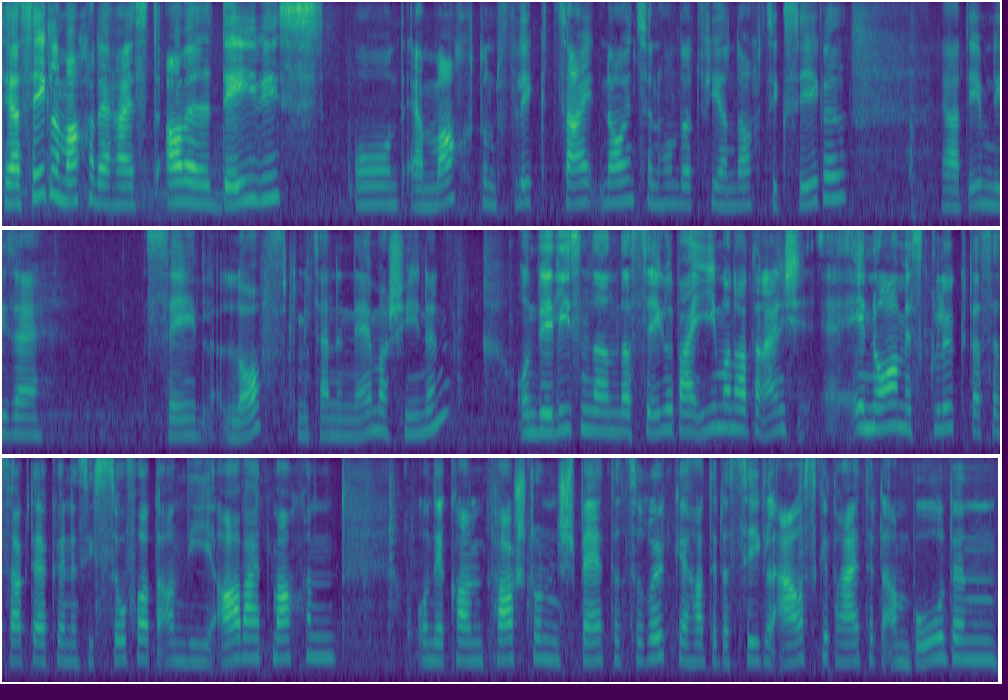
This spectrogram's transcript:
Der Segelmacher, der heißt Avel Davis und er macht und flickt seit 1984 Segel. Er hat eben diese Sail Loft mit seinen Nähmaschinen. Und wir ließen dann das Segel bei ihm und hat dann eigentlich enormes Glück, dass er sagte, er könne sich sofort an die Arbeit machen. Und er kam ein paar Stunden später zurück. Er hatte das Segel ausgebreitet am Boden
